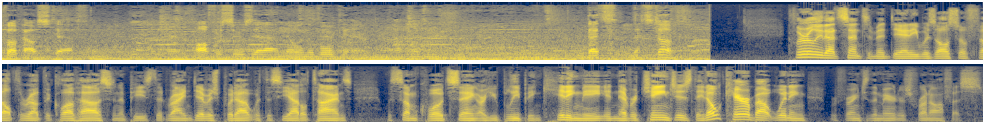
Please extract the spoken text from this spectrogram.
clubhouse staff and officers that I know in the bullpen. Um, that's that's tough. Clearly, that sentiment, Danny, was also felt throughout the clubhouse in a piece that Ryan Divish put out with the Seattle Times with some quotes saying, Are you bleeping kidding me? It never changes. They don't care about winning, referring to the Mariners front office.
